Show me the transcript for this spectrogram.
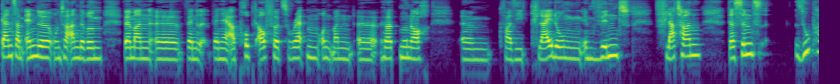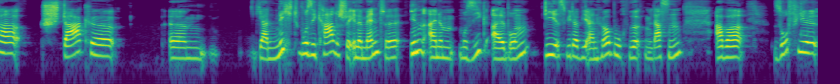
ganz am Ende unter anderem, wenn man, äh, wenn, wenn er abrupt aufhört zu rappen und man äh, hört nur noch ähm, quasi Kleidung im Wind flattern. Das sind super starke, ähm, ja, nicht musikalische Elemente in einem Musikalbum, die es wieder wie ein Hörbuch wirken lassen, aber so viel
